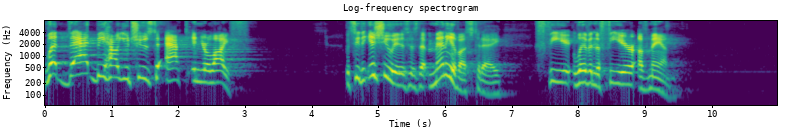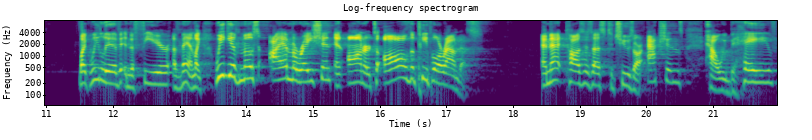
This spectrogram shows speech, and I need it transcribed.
Let that be how you choose to act in your life. But see, the issue is, is that many of us today fear, live in the fear of man. Like we live in the fear of man. Like we give most admiration and honor to all the people around us. And that causes us to choose our actions, how we behave.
